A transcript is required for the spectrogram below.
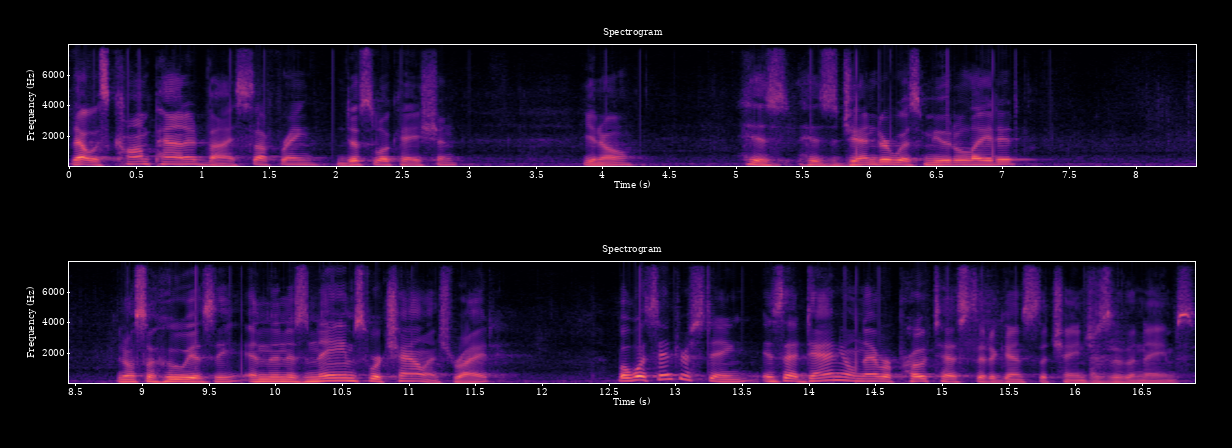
that was compounded by suffering, dislocation. You know, his, his gender was mutilated. You know, so who is he? And then his names were challenged, right? But what's interesting is that Daniel never protested against the changes of the names.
